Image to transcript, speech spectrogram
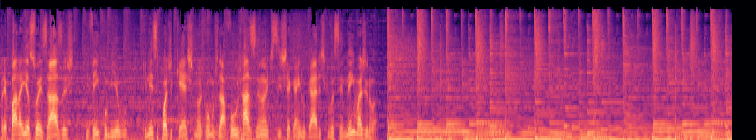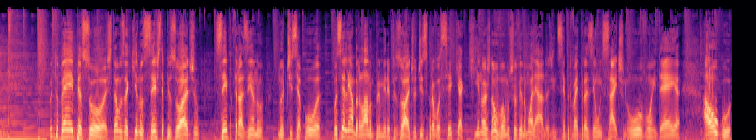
Prepara aí as suas asas e vem comigo que nesse podcast nós vamos dar voos rasantes e chegar em lugares que você nem imaginou. Muito bem, pessoas, estamos aqui no sexto episódio, sempre trazendo notícia boa. Você lembra lá no primeiro episódio? Eu disse para você que aqui nós não vamos chover no molhado. A gente sempre vai trazer um insight novo, uma ideia, algo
